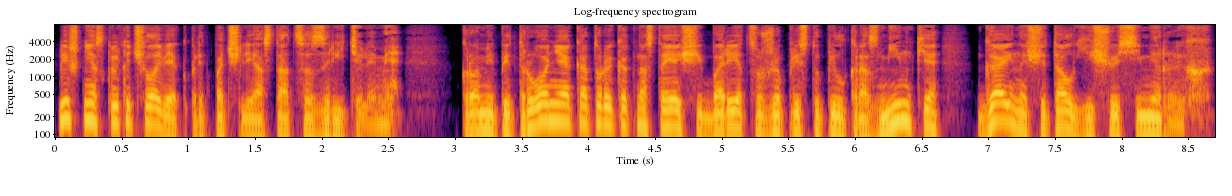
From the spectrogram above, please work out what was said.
Лишь несколько человек предпочли остаться зрителями. Кроме Петрония, который, как настоящий борец, уже приступил к разминке, Гай насчитал еще семерых.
